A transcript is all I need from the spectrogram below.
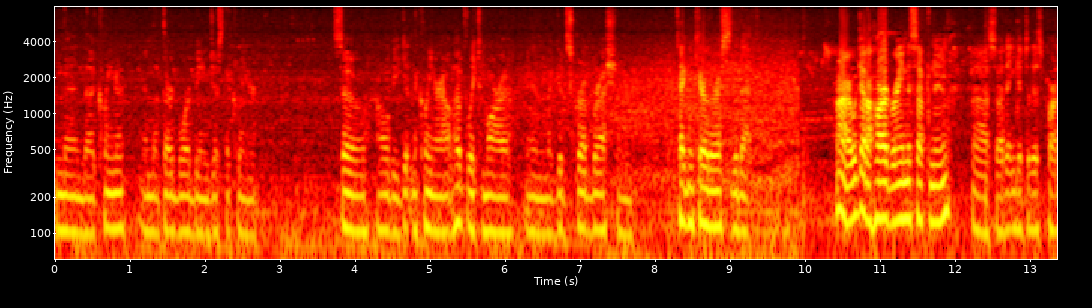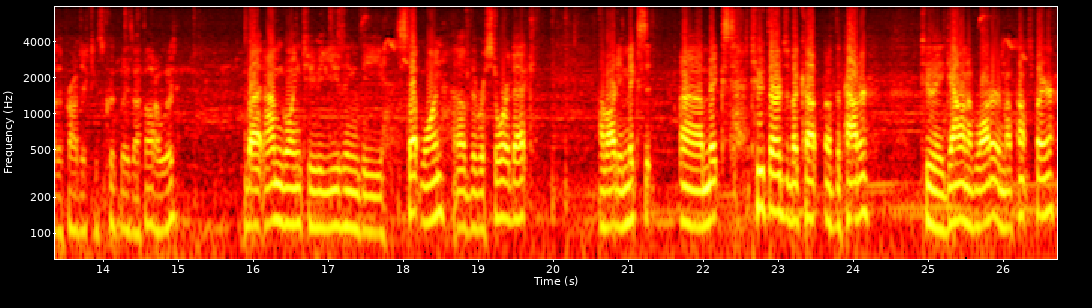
and then the cleaner, and the third board being just the cleaner. So I will be getting the cleaner out hopefully tomorrow in a good scrub brush and taking care of the rest of the deck. Alright, we got a hard rain this afternoon, uh, so I didn't get to this part of the project as quickly as I thought I would. But I'm going to be using the step one of the Restore deck. I've already mixed it, uh, mixed two thirds of a cup of the powder to a gallon of water in my pump sprayer.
